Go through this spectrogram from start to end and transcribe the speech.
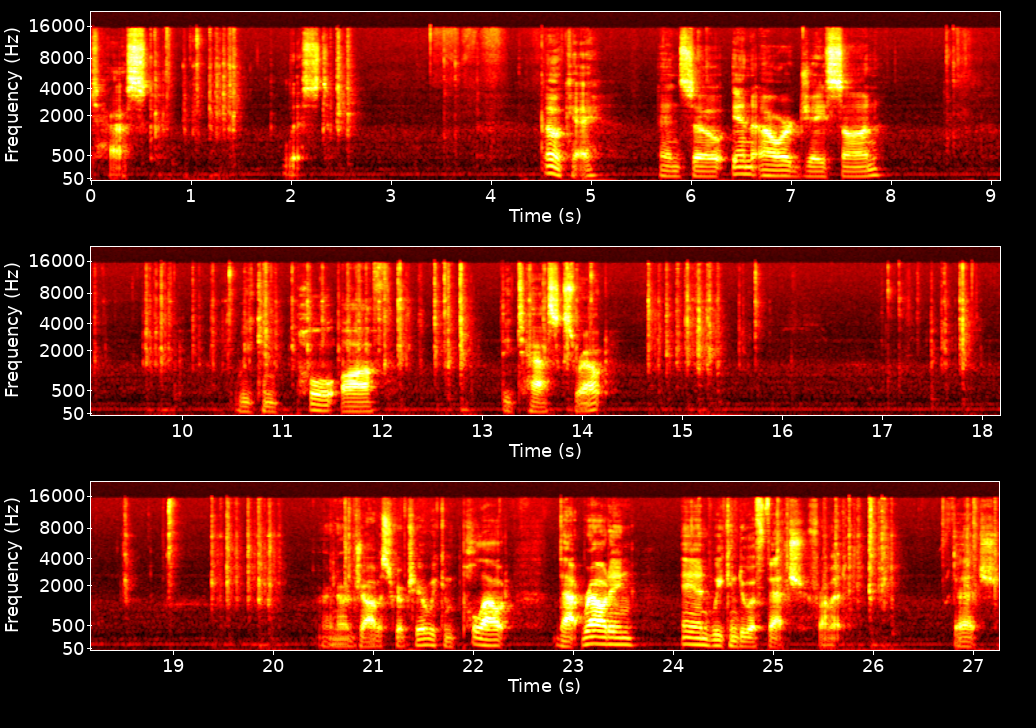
Task list. Okay, and so in our JSON, we can pull off the tasks route. or in our JavaScript here, we can pull out that routing and we can do a fetch from it. Fetch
